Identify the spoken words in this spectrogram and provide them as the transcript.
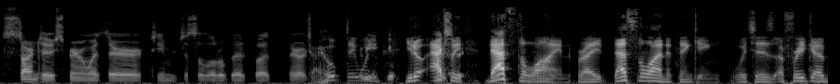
starting to experiment with their team just a little bit, but they're. I hope they would. You know, actually, that's the line, right? That's the line of thinking, which is Afreeca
